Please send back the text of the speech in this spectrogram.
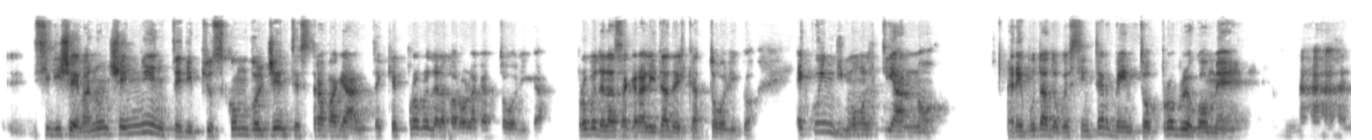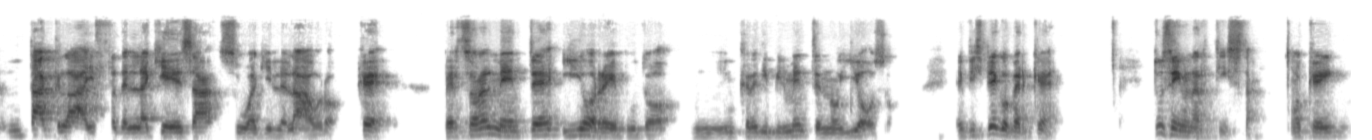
eh, si diceva non c'è niente di più sconvolgente e stravagante che proprio della parola cattolica, proprio della sacralità del cattolico. E quindi mm. molti hanno reputato questo intervento proprio come un tag life della Chiesa su Achille Lauro, che personalmente io reputo incredibilmente noioso. E vi spiego perché. Tu sei un artista, ok?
